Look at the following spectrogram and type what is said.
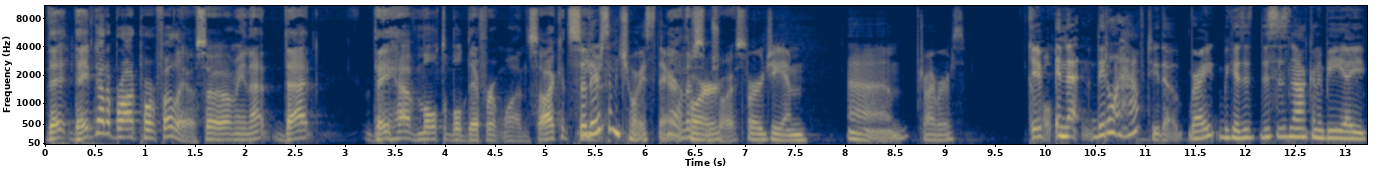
they, they've got a broad portfolio, so I mean that that they have multiple different ones. So I could see. So there's that. some choice there Yeah, for choice. for GM um, drivers. If, and that they don't have to though, right? Because it, this is not going to be a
